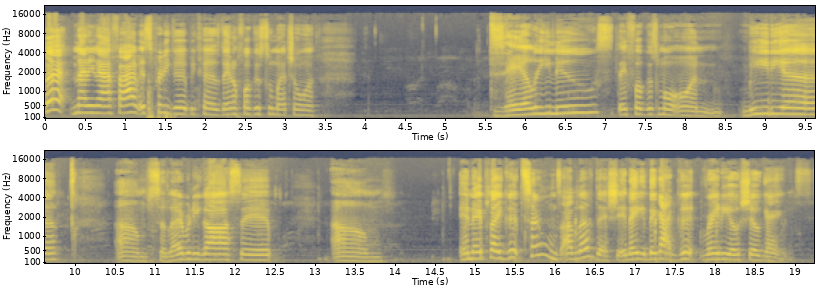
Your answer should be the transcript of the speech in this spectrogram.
But 99.5 is pretty good because they don't focus too much on daily news. They focus more on media, um, celebrity gossip, um, and they play good tunes. I love that shit. And they they got good radio show games,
